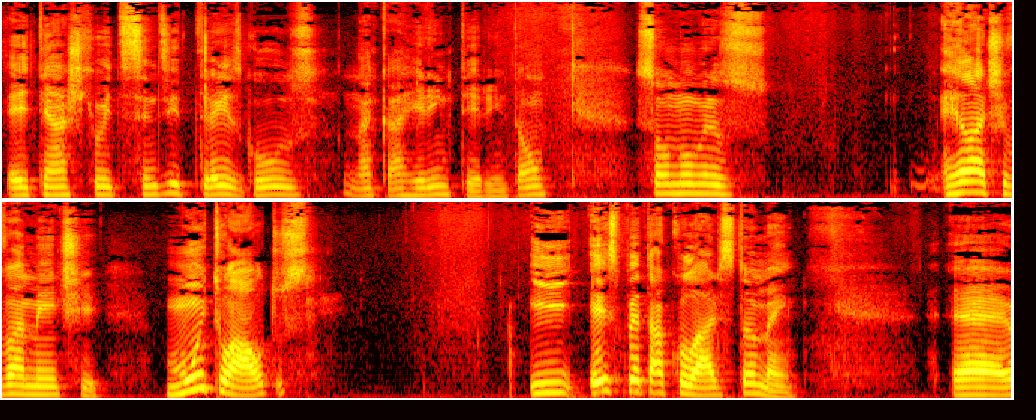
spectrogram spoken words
Ele tem acho que 803 gols na carreira inteira. Então, são números relativamente muito altos e espetaculares também. É,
